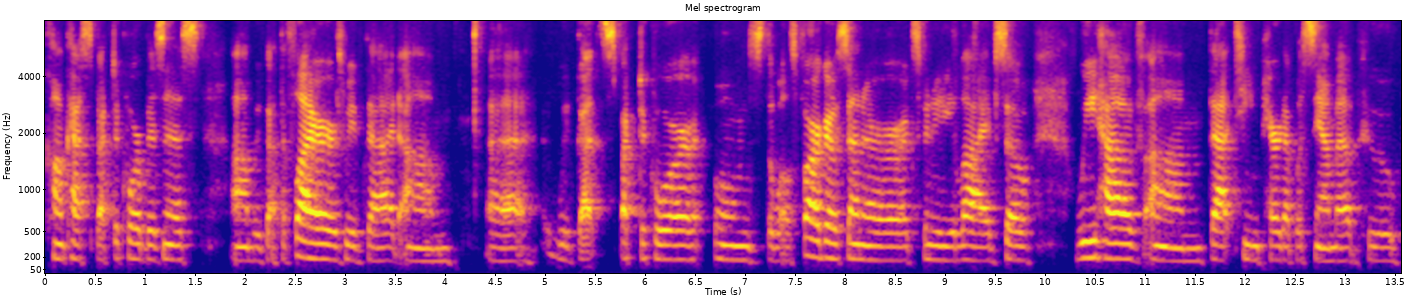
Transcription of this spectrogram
Comcast Spectacor business, um, we've got the Flyers, we've got um, uh, we've got Spectacor owns the Wells Fargo Center, Xfinity Live. So we have um, that team paired up with SamWeb, who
